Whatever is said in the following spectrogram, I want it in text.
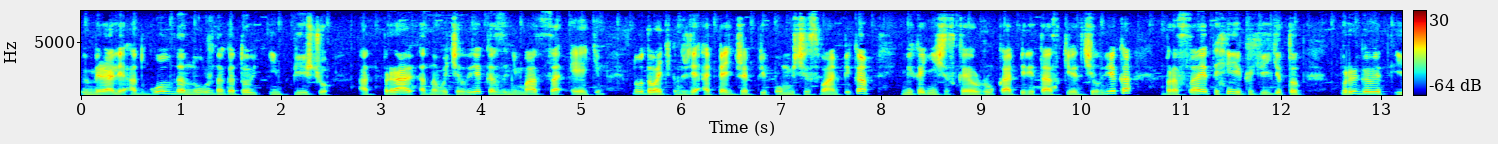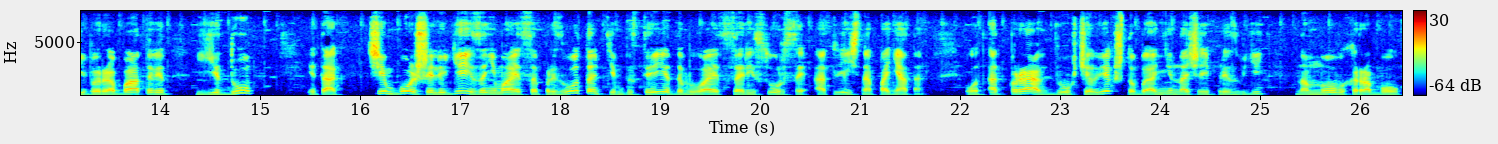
умирали от голода, нужно готовить им пищу. Отправь одного человека заниматься этим. Ну, давайте, друзья, опять же, при помощи свампика механическая рука перетаскивает человека, бросает, и, как видите, тот прыгает и вырабатывает еду. Итак, чем больше людей занимается производством, тем быстрее добываются ресурсы. Отлично, понятно. Вот, отправь двух человек, чтобы они начали производить нам новых рабов.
